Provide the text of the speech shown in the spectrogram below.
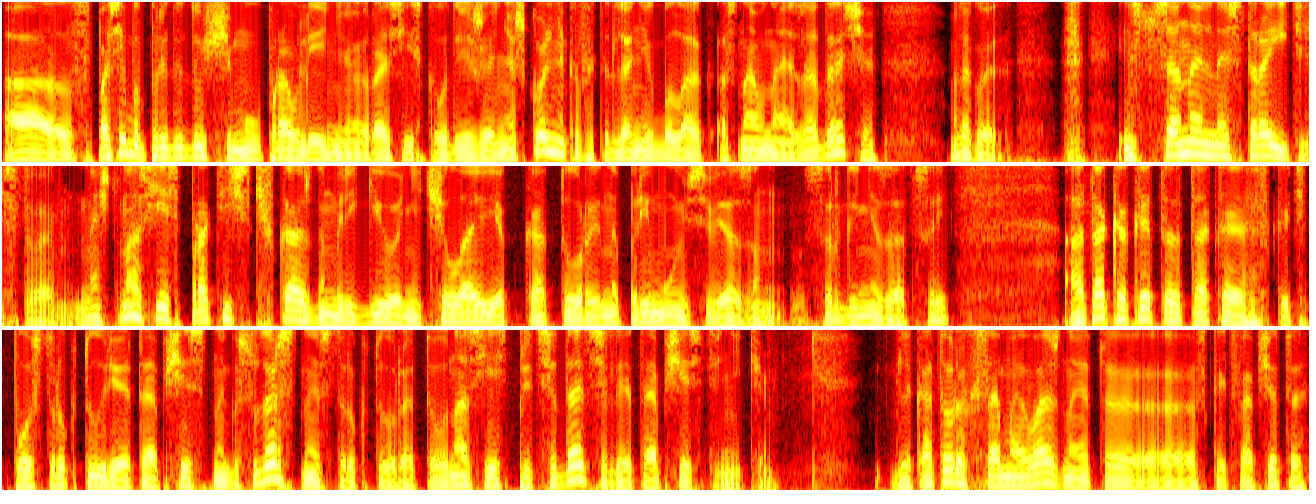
А спасибо предыдущему управлению российского движения школьников, это для них была основная задача. Вот такое институциональное строительство. Значит, у нас есть практически в каждом регионе человек, который напрямую связан с организацией. А так как это такая, так сказать, по структуре это общественно-государственная структура, то у нас есть председатели, это общественники, для которых самое важное это, э, так сказать, вообще-то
